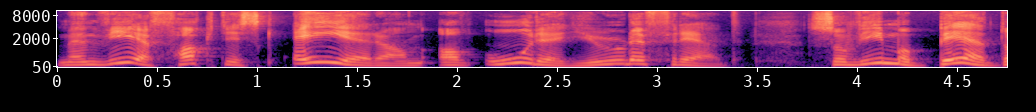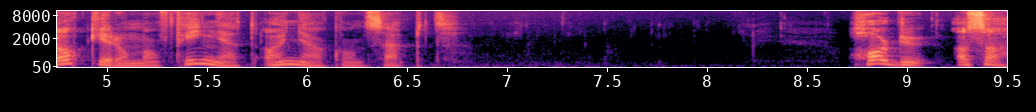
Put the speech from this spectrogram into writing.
men vi er faktisk eierne av ordet julefred, så vi må be dere om å finne et annet konsept. Har du, altså,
